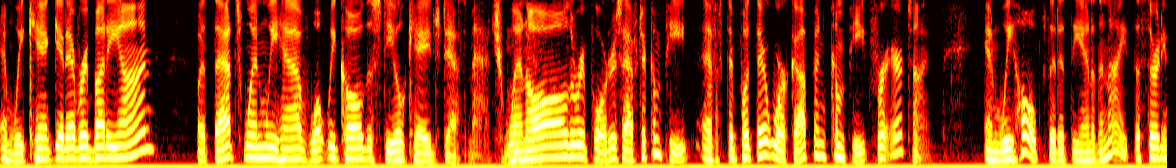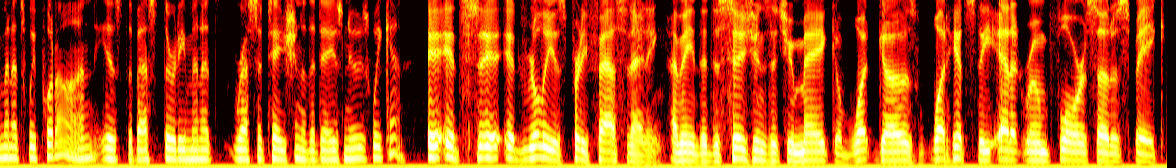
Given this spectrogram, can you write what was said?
and we can't get everybody on, but that's when we have what we call the steel cage death match, when all the reporters have to compete, have to put their work up and compete for airtime. And we hope that at the end of the night, the 30 minutes we put on is the best 30 minute recitation of the day's news we can. It's it, it really is pretty fascinating. I mean, the decisions that you make of what goes, what hits the edit room floor, so to speak,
